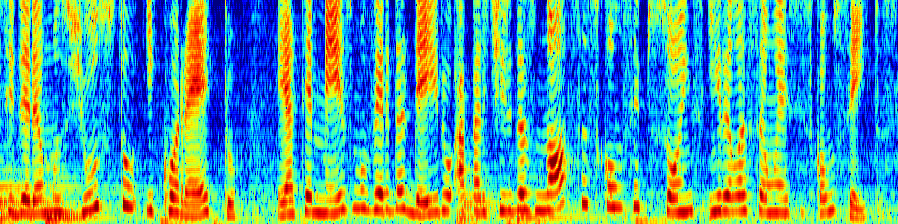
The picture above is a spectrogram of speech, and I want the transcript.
consideramos justo e correto é até mesmo verdadeiro a partir das nossas concepções em relação a esses conceitos.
